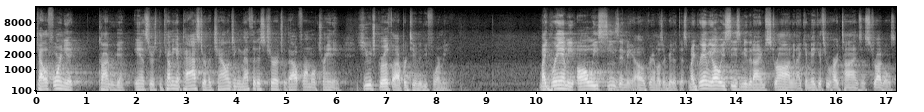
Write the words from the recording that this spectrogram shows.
California congregant answers Becoming a pastor of a challenging Methodist church without formal training. Huge growth opportunity for me. My Grammy always sees in me, oh, grandmas are good at this. My Grammy always sees in me that I am strong and I can make it through hard times and struggles.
